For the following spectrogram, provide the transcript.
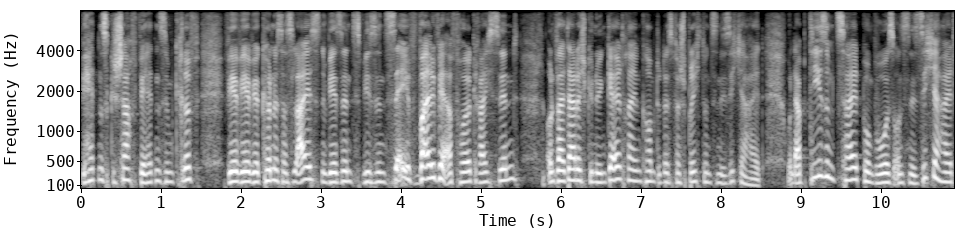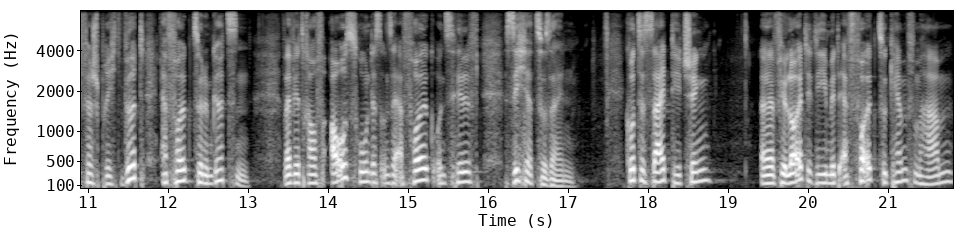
wir hätten es geschafft, wir hätten es im Griff, wir, wir, wir können uns das leisten, wir sind, wir sind safe, weil wir erfolgreich sind und weil dadurch genügend Geld reinkommt und es verspricht uns eine Sicherheit. Und ab diesem Zeitpunkt, wo es uns eine Sicherheit verspricht, wird Erfolg zu einem Götzen weil wir darauf ausruhen, dass unser Erfolg uns hilft, sicher zu sein. Kurzes Side-Teaching äh, für Leute, die mit Erfolg zu kämpfen haben.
